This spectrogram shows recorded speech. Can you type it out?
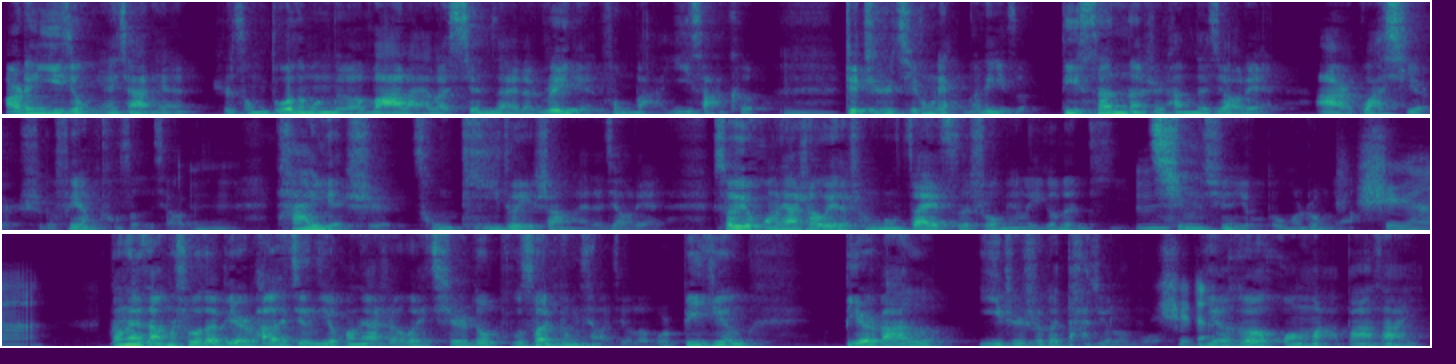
二零一九年夏天是从多特蒙德挖来了现在的瑞典锋霸伊萨克，嗯这只是其中两个例子。第三呢，是他们的教练阿尔瓜希尔是个非常出色的教练，嗯，他也是从梯队上来的教练。所以皇家社会的成功再次说明了一个问题：嗯青训有多么重要。是啊，刚才咱们说的毕尔巴鄂竞技、皇家社会其实都不算中小俱乐部，毕竟毕尔巴鄂一直是个大俱乐部，是的也和皇马、巴萨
